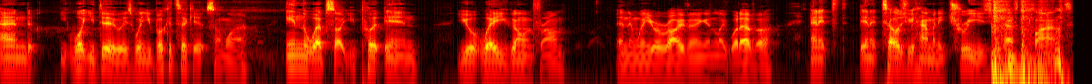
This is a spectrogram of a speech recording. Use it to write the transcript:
and what you do is when you book a ticket somewhere, in the website you put in your where you're going from, and then when you're arriving and like whatever, and it and it tells you how many trees you have to plant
